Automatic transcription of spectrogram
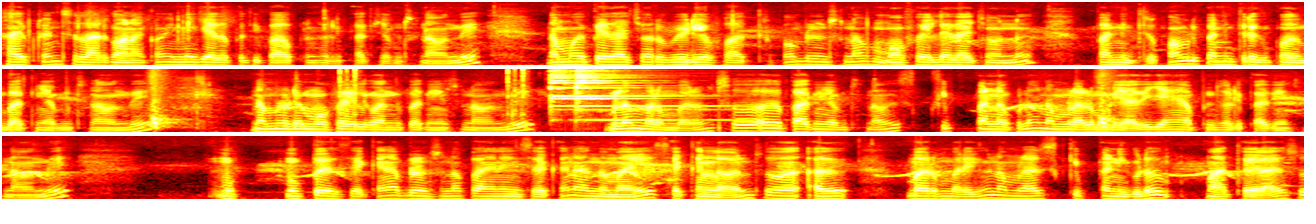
ஹாய் ஃப்ரெண்ட்ஸ் எல்லாருக்கும் வணக்கம். இன்றைக்கி எதை பற்றி பார்ப்போம்னு சொல்லி பார்த்தீங்க அப்படின்னு சொன்னால் வந்து நம்ம இப்போ ஏதாச்சும் ஒரு வீடியோ பார்த்துருப்போம் அப்படின்னு சொன்னால் மொபைலில் ஏதாச்சும் ஒன்று பண்ணிட்டுருப்போம். அப்படி பண்ணிட்டு இருக்கும் போது பார்த்தீங்க அப்படின்னு சொன்னால் வந்து நம்மளுடைய மொபைலுக்கு வந்து பார்த்தீங்கன்னு சொன்னால் வந்து விளம்பரம் வரும். ஸோ அது பார்த்தீங்க அப்படின்னு சொன்னால் வந்து ஸ்கிப் பண்ணக்கூட நம்மளால் முடியாது. ஏன் அப்படின்னு சொல்லி பார்த்தீங்கன்னு சொன்னால் வந்து முப் முப்பது செகண்ட் அப்படின்னு சொன்னால் பதினஞ்சு செகண்ட் அந்த மாதிரி செகண்டில் வரும். ஸோ அது வரும் வரைக்கும் நம்மளால் ஸ்கிப் பண்ணி கூட மாற்ற இயலாது ஸோ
